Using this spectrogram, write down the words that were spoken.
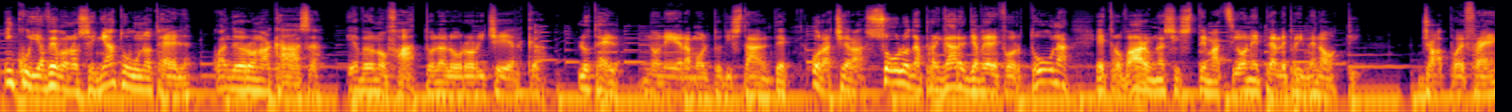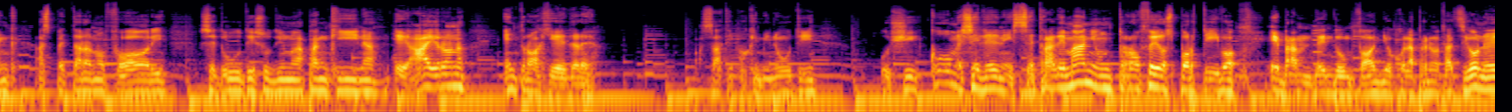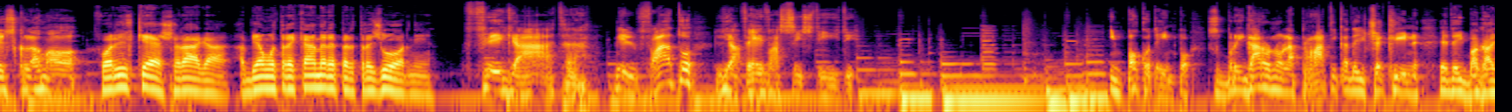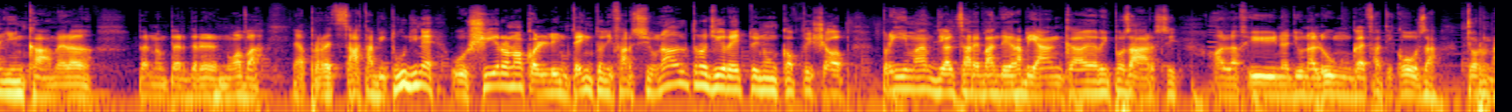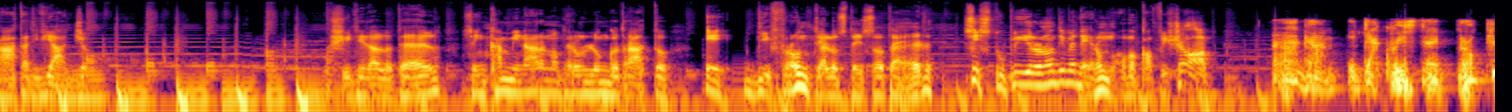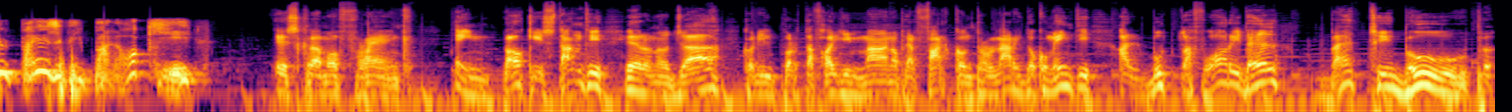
in cui avevano segnato un hotel quando erano a casa e avevano fatto la loro ricerca. L'hotel non era molto distante, ora c'era solo da pregare di avere fortuna e trovare una sistemazione per le prime notti. Giappo e Frank aspettarono fuori, seduti su di una panchina, e Iron entrò a chiedere. Passati pochi minuti, uscì come se tenesse tra le mani un trofeo sportivo e brandendo un foglio con la prenotazione esclamò Fuori il cash, raga, abbiamo tre camere per tre giorni. Figata! Il fato li aveva assistiti. In poco tempo sbrigarono la pratica del check-in e dei bagagli in camera. Per non perdere la nuova e apprezzata abitudine, uscirono con l'intento di farsi un altro giretto in un coffee shop prima di alzare bandiera bianca e riposarsi alla fine di una lunga e faticosa giornata di viaggio. Usciti dall'hotel, si incamminarono per un lungo tratto e, di fronte allo stesso hotel, si stupirono di vedere un nuovo coffee shop. Raga, mica questo è proprio il paese dei balocchi? esclamò Frank. E in pochi istanti erano già con il portafogli in mano per far controllare i documenti al buttafuori del Betty Boop.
